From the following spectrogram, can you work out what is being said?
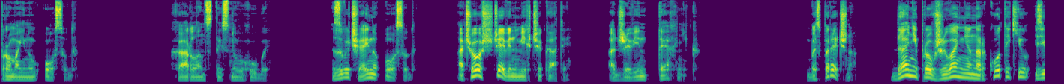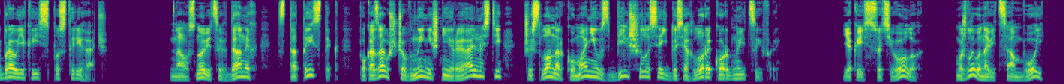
промайнув осуд. Харлан стиснув губи. Звичайно, осуд. А чого ще він міг чекати? Адже він технік. Безперечно, дані про вживання наркотиків зібрав якийсь спостерігач. На основі цих даних статистик показав, що в нинішній реальності число наркоманів збільшилося і досягло рекордної цифри. Якийсь соціолог, можливо, навіть сам Вой,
